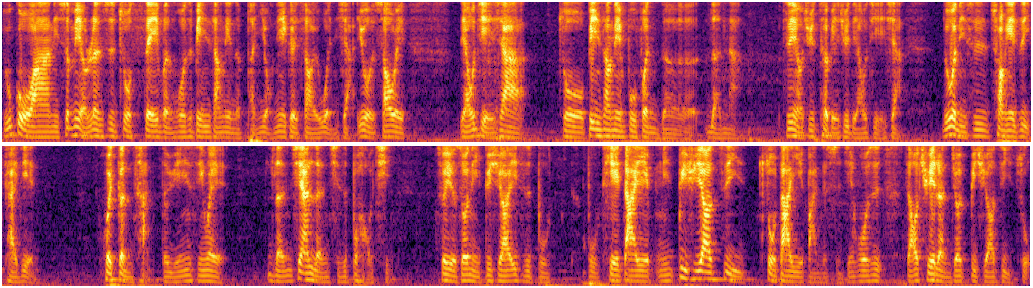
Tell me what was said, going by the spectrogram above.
如果啊，你身边有认识做 Seven 或是便利商店的朋友，你也可以稍微问一下，因为我稍微了解一下做便利商店部分的人啊，之前有去特别去了解一下。如果你是创业自己开店，会更惨的原因是因为人现在人其实不好请，所以有时候你必须要一直补补贴大夜，你必须要自己做大夜班的时间，或者是只要缺人就必须要自己做。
